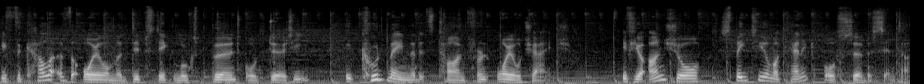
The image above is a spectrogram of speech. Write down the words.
If the colour of the oil on the dipstick looks burnt or dirty, it could mean that it's time for an oil change. If you're unsure, speak to your mechanic or service centre.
